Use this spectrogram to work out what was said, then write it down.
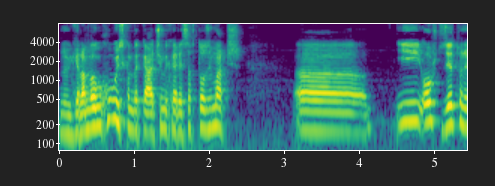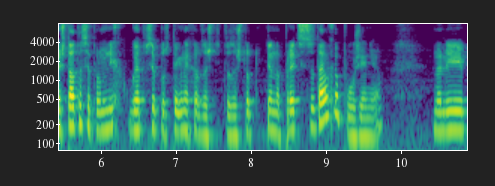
Но игра много хубаво, искам да кажа, че ми хареса в този матч. А, и общо взето нещата се промениха, когато се постигнаха в защита, защото те напред си създаваха положения. Нали,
